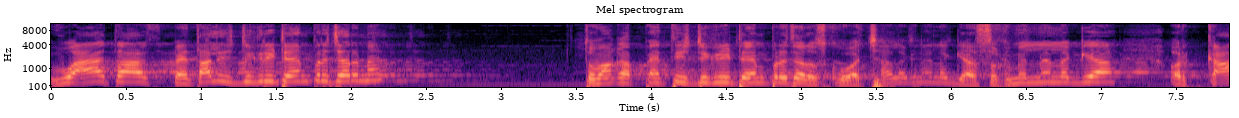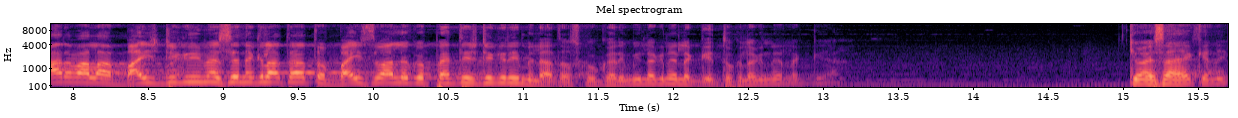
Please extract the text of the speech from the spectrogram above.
वो आया था 45 डिग्री टेम्परेचर में। तो वहाँ का 35 डिग्री टेम्परेचर उसको अच्छा लगने लग गया, सुख मिलने लग गया। और कार वाला 22 डिग्री में से निकला था तो 22 वाले को 35 डिग्री मिला था, उसको गर्मी लगने लग गई, दुख लगने लग गया। क्यों ऐसा है कि नहीं?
